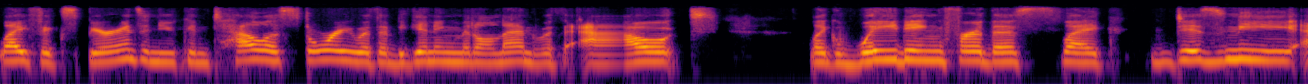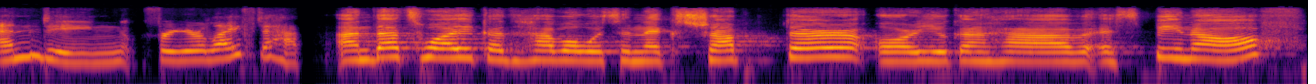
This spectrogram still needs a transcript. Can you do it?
life experience and you can tell a story with a beginning middle and end without like waiting for this like Disney ending for your life to happen. And that's why you can have always a next chapter, or you can have a spin off,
